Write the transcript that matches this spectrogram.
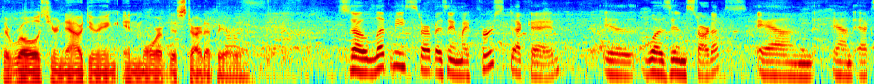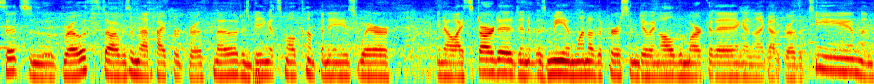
the roles you're now doing in more of the startup area? So let me start by saying my first decade is, was in startups and and exits and growth. So I was in that hyper growth mode and hmm. being at small companies where, you know, I started and it was me and one other person doing all the marketing, and I got to grow the team and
